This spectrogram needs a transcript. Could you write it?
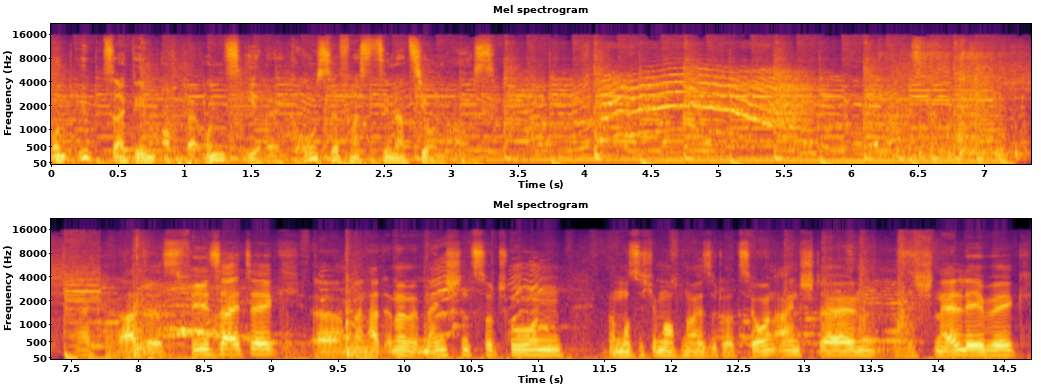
und übt seitdem auch bei uns ihre große Faszination aus. Karate ist vielseitig, äh, man hat immer mit Menschen zu tun, man muss sich immer auf neue Situationen einstellen, es ist schnelllebig,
